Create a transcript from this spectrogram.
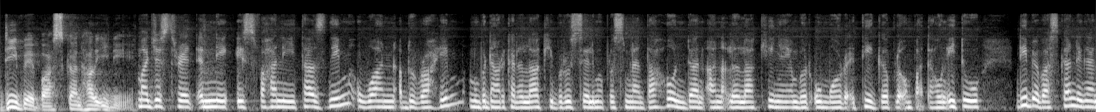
dibebaskan hari ini. Magistrate Nik Isfahani Taznim Wan Abdul Rahim membenarkan lelaki berusia 59 tahun dan anak lelakinya yang berumur 34 tahun itu dibebaskan dengan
